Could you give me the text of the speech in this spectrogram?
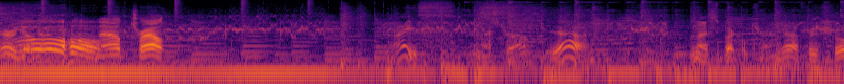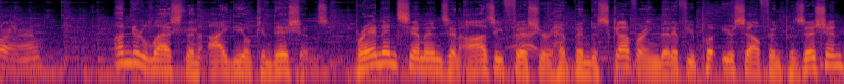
There we go. Now trout. Yeah. Nice speckled trout. Yeah, for sure, man. Under less than ideal conditions, Brandon Simmons and Ozzie Fischer have been discovering that if you put yourself in position,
